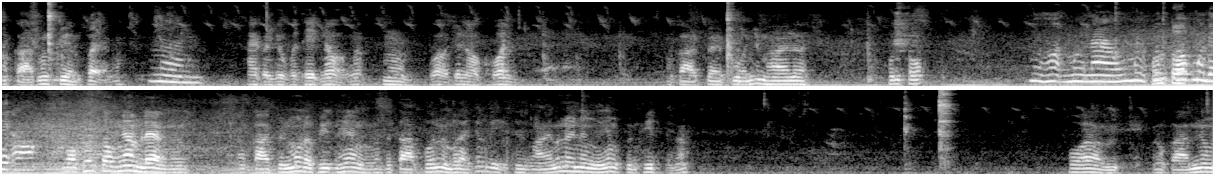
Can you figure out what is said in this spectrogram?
อากาศมันเปลี่ยนแปลงแม่นให้ก็อยู่ประเทศนอกเนาะนั่นว่าจะนอกคน อากาศแปรปรวนชิมหายเลยฝนตก มือหอนมือหนาวมือฝนฝนตตกกมือเด็ดออกบอกฝนตกย่ำแรงเลยอากาศเป็นมลพิษแห้งไปตากฝนอะไรจังดีถือหมายมันหน่อยหนึงก็ยังเป็นพิษอยู่นะเพราะว่าอากาศมันยัง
